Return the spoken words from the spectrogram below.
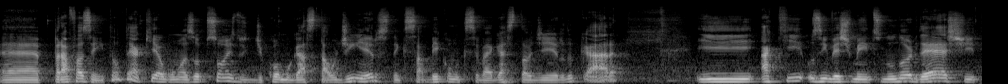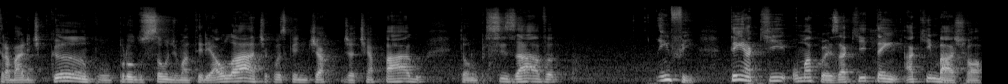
é, para fazer. Então tem aqui algumas opções de, de, como gastar o dinheiro, você tem que saber como que você vai gastar o dinheiro do cara. E aqui os investimentos no Nordeste, trabalho de campo, produção de material lá, tinha coisa que a gente já, já tinha pago, então não precisava. Enfim, tem aqui uma coisa, aqui tem aqui embaixo, ó,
